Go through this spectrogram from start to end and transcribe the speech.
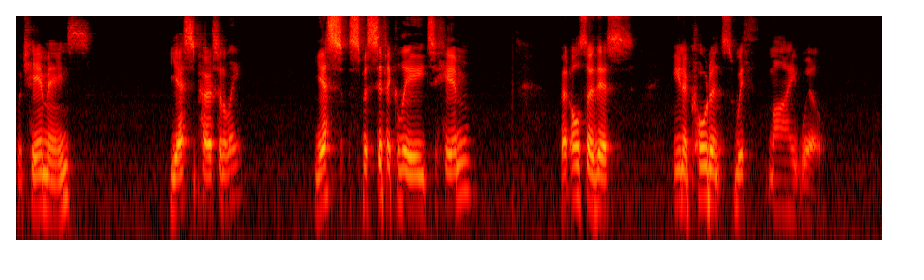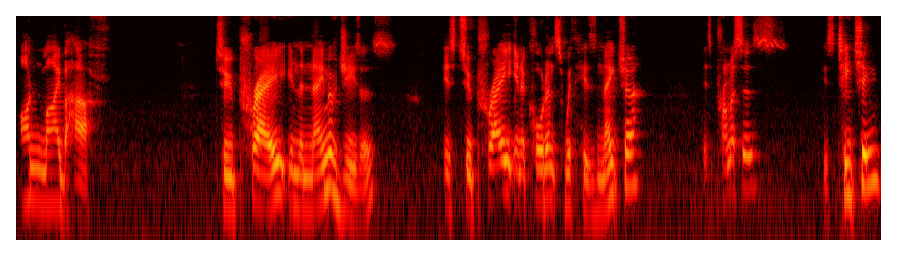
Which here means, yes, personally, yes, specifically to Him, but also this, in accordance with my will, on my behalf. To pray in the name of Jesus is to pray in accordance with His nature, His promises, His teaching,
